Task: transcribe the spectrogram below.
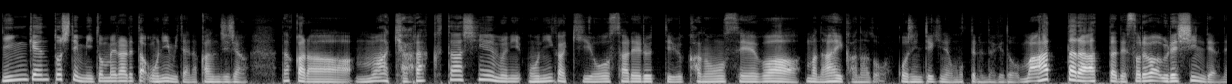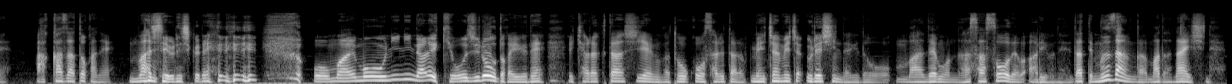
人間として認められた鬼みたいな感じじゃん。だから、まあキャラクター CM チームに鬼が起用されるっていう可能性は、まあないかなと、個人的には思ってるんだけど、まああったらあったでそれは嬉しいんだよね。赤座とかね、マジで嬉しくね お前も鬼になれ、京次郎とかいうね、キャラクター CM が投稿されたらめちゃめちゃ嬉しいんだけど、まあでもなさそうではあるよね。だって無残がまだないしね。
